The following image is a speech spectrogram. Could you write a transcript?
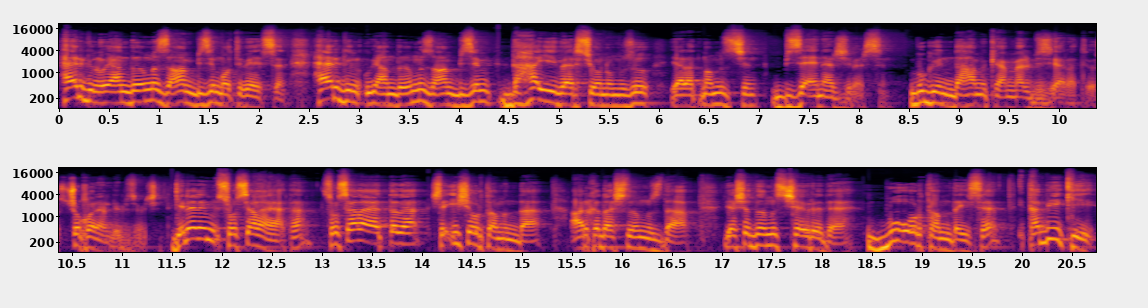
Her gün uyandığımız zaman bizi motive etsin. Her gün uyandığımız zaman bizim daha iyi versiyonumuzu yaratmamız için bize enerji versin. Bugün daha mükemmel bizi yaratıyoruz. Çok önemli bizim için. Gelelim sosyal hayata. Sosyal hayatta da işte iş ortamında, arkadaşlığımızda, yaşadığımız çevrede, bu ortamda ise tabii ki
